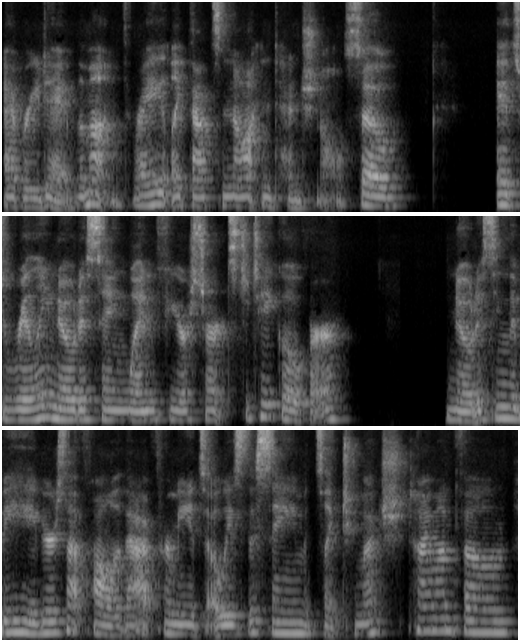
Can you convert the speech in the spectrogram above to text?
every day of the month, right? Like that's not intentional. So it's really noticing when fear starts to take over, noticing the behaviors that follow that. For me, it's always the same. It's like too much time on phone,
